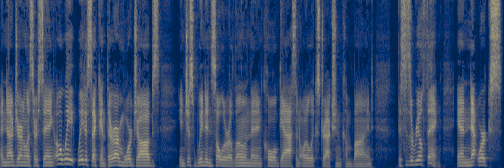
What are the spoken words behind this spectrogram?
and now journalists are saying, oh wait, wait a second, there are more jobs in just wind and solar alone than in coal, gas, and oil extraction combined. This is a real thing, and networks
